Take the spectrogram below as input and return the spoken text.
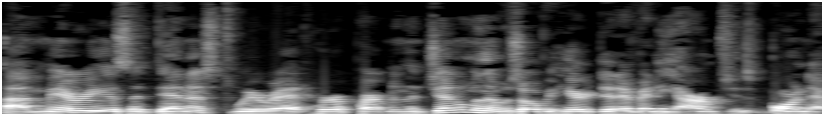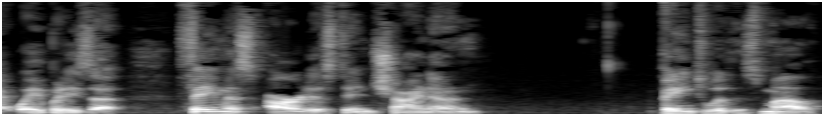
Uh, Mary is a dentist. We were at her apartment. The gentleman that was over here didn't have any arms. He was born that way, but he's a famous artist in China and paints with his mouth.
